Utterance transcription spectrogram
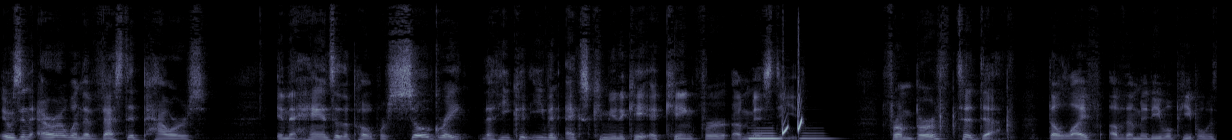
It was an era when the vested powers in the hands of the Pope were so great that he could even excommunicate a king for a misdeed. From birth to death, the life of the medieval people was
